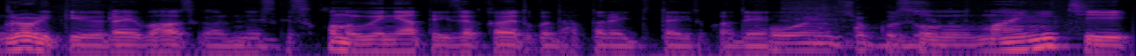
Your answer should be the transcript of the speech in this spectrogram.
グローリーっていうライブハウスがあるんですけどそこの上にあった居酒屋とかで働いてたりとかでそ堂う毎日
